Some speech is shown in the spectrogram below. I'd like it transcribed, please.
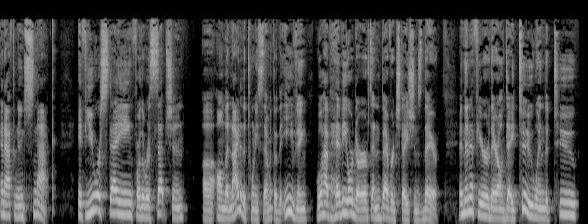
an afternoon snack. If you are staying for the reception uh, on the night of the 27th or the evening, we'll have heavy hors d'oeuvres and beverage stations there. And then if you're there on day two, when the two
